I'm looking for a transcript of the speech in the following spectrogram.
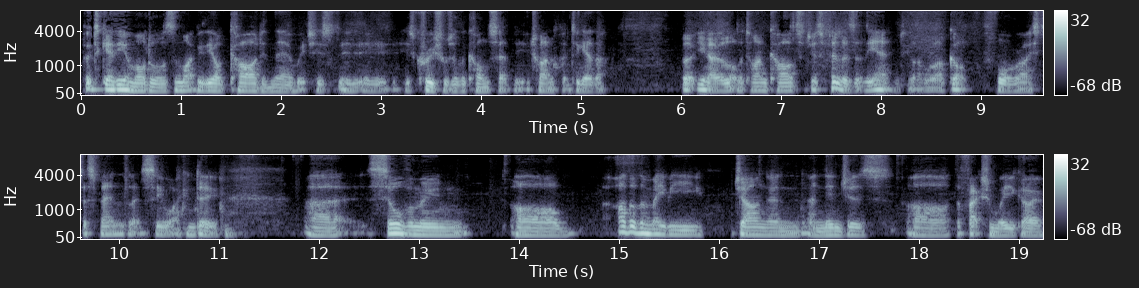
put together your models. There might be the odd card in there, which is is, is crucial to the concept that you're trying to put together. But you know, a lot of the time, cards are just fillers at the end. You're like, well, I've got four rice to spend. Let's see what I can do. Uh, Silver Moon are, other than maybe Jung and, and Ninjas, are the faction where you go,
